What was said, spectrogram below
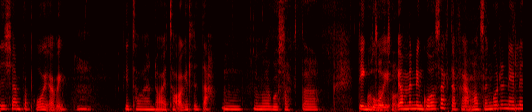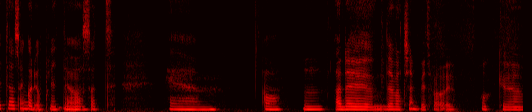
vi kämpar på gör vi. Mm. Vi tar en dag i taget lite. Mm. Men det går sakta. Det går, ju- ja, men det går sakta framåt. Sen går det ner lite och sen går det upp lite. Mm. Och så att, ehm, ja. Mm. Ja, det, det har varit kämpigt för er. Och eh,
